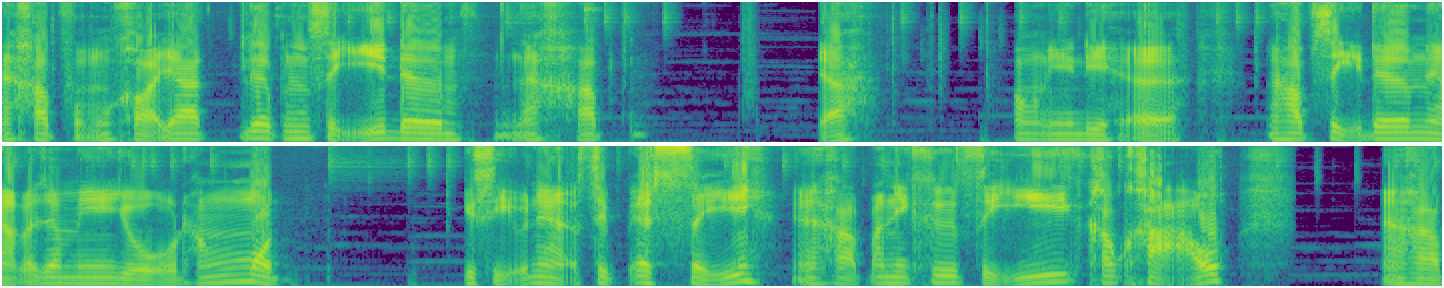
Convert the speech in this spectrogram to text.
นะครับ ผมขออนุญาตเลือกเป็นสีเดิมนะครับเดี๋ยวตรงนี้ดิเออนะครับ สีเดิมเนี่ยเราจะมีอยู่ทั้งหมดกี่สีเนี่ยสิบเอ็ดสีนะครับ อันนี้คือสีขาวๆนะครับ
